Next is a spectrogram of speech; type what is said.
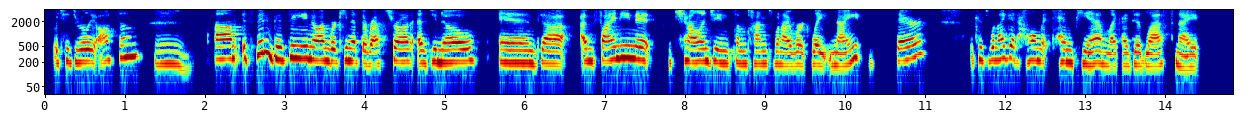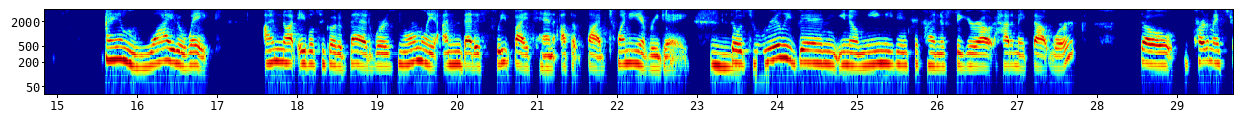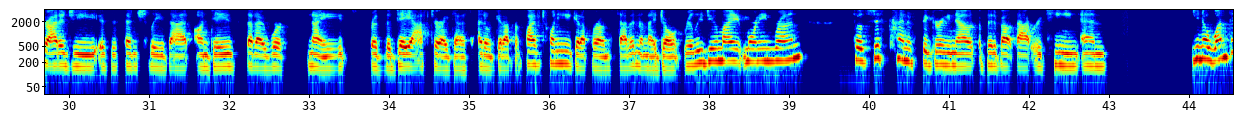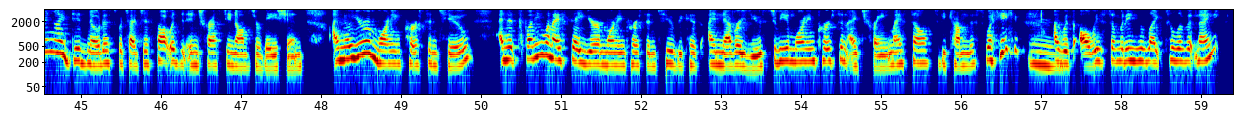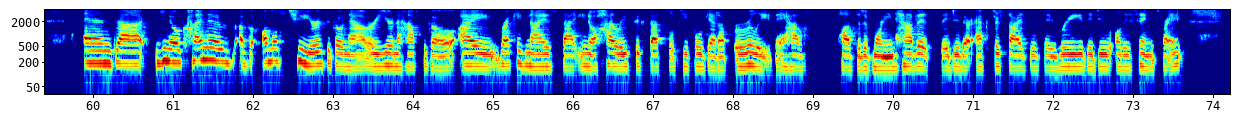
which is really awesome. Mm. um, it's been busy you know i'm working at the restaurant as you know and uh, i'm finding it challenging sometimes when i work late night there because when i get home at 10 p.m like i did last night i am wide awake I'm not able to go to bed. Whereas normally I'm in bed asleep by 10, up at 520 every day. Mm. So it's really been, you know, me needing to kind of figure out how to make that work. So part of my strategy is essentially that on days that I work nights or the day after, I guess, I don't get up at 520, I get up around seven and I don't really do my morning run. So it's just kind of figuring out a bit about that routine and you know, one thing I did notice, which I just thought was an interesting observation. I know you're a morning person too. And it's funny when I say you're a morning person too, because I never used to be a morning person. I trained myself to become this way. Mm. I was always somebody who liked to live at night. And, uh, you know, kind of almost two years ago now, or a year and a half ago, I recognized that, you know, highly successful people get up early. They have positive morning habits, they do their exercises, they read, they do all these things, right?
